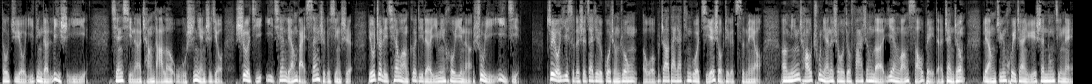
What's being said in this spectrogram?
都具有一定的历史意义。迁徙呢，长达了五十年之久，涉及一千两百三十个姓氏。由这里迁往各地的移民后裔呢，数以亿计。最有意思的是，在这个过程中，呃，我不知道大家听过“解手”这个词没有？呃，明朝初年的时候就发生了燕王扫北的战争，两军会战于山东境内，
